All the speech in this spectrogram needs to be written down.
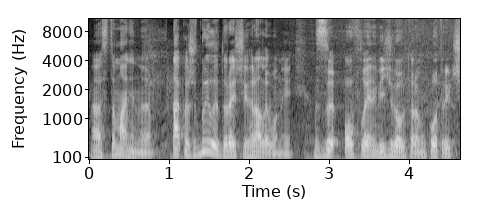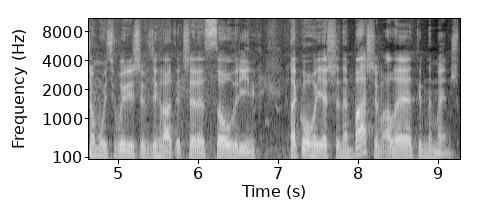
А, Стоманіна також били. До речі, грали вони з офлейн вічдоктором, котрий чомусь вирішив зіграти через Soul Ring. Такого я ще не бачив, але тим не менш.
